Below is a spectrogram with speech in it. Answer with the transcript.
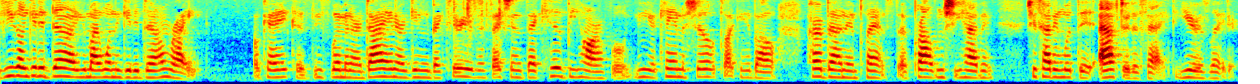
if you're gonna get it done, you might want to get it done right, okay? Because these women are dying or getting bacteria infections that could be harmful. You hear K Michelle talking about her bone implants, the problems she having she's having with it after the fact, years later.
